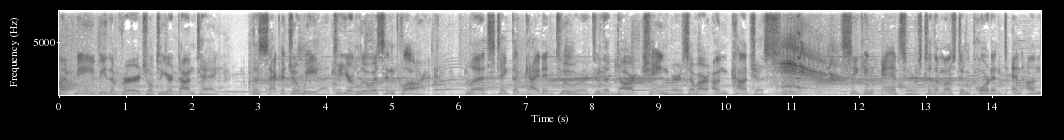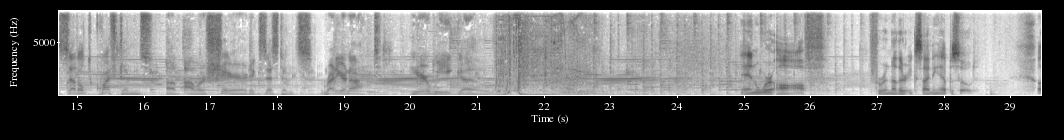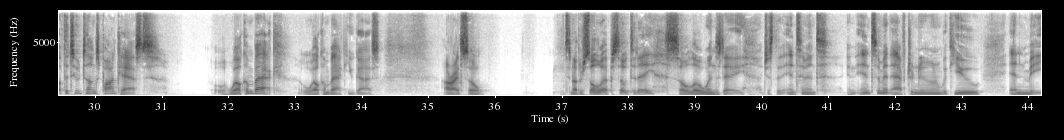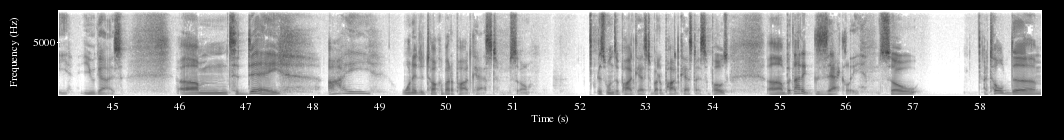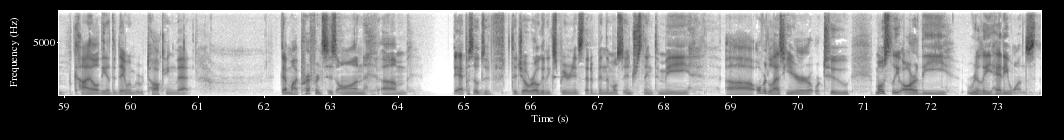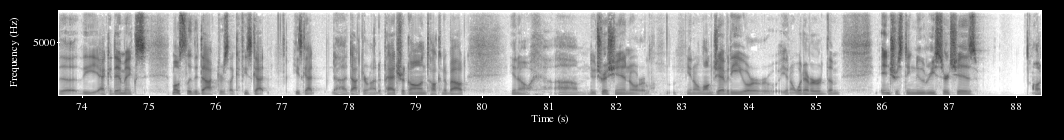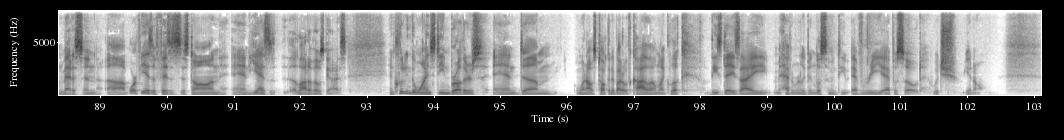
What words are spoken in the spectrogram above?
Let me be the Virgil to your Dante, the Sacagawea to your Lewis and Clark. Let's take the guided tour through the dark chambers of our unconscious, seeking answers to the most important and unsettled questions of our shared existence. Ready or not, here we go. And we're off for another exciting episode of the Two Tongues podcast. Welcome back. Welcome back, you guys. All right, so it's another solo episode today, Solo Wednesday. Just an intimate, an intimate afternoon with you and me, you guys. Um, today, I wanted to talk about a podcast. So this one's a podcast about a podcast, I suppose, uh, but not exactly. So I told um, Kyle the other day when we were talking that that my preferences on um, the episodes of the Joe Rogan Experience that have been the most interesting to me uh, over the last year or two, mostly are the really heady ones, the the academics, mostly the doctors. Like if he's got he's got uh, Dr. Rhonda Patrick on talking about you know um, nutrition or you know longevity or you know whatever the interesting new research is on medicine, uh, or if he has a physicist on, and he has a lot of those guys, including the Weinstein brothers. And um, when I was talking about it with Kyle, I'm like, look, these days I haven't really been listening to every episode, which you know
